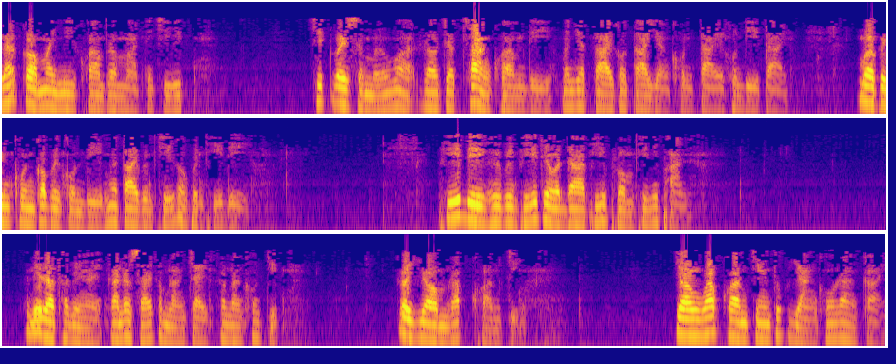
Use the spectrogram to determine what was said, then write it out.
และก็ไม่มีความประมาทในชีวิต คิดไว้เสมอว่าเราจะสร้างความดี มันจะตายก็ตายอย่างคนตาย คนดีตาย เมื่อเป็นคนก็เป็นคนดี เมื่อตายเป็นผีก็เป็นผีดี ผีดีคือเป็นผีเทวดาผีพรหมผีนิพพานอันนี้เราทำยังไง การรักษากำลังใจกำลังของจิต ก็ยอมรับความจริง ยอมรับความจริงทุกอย่างของร่างกาย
